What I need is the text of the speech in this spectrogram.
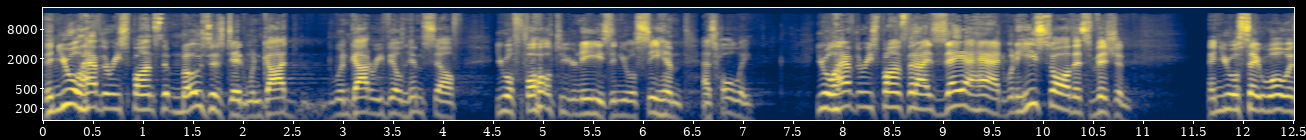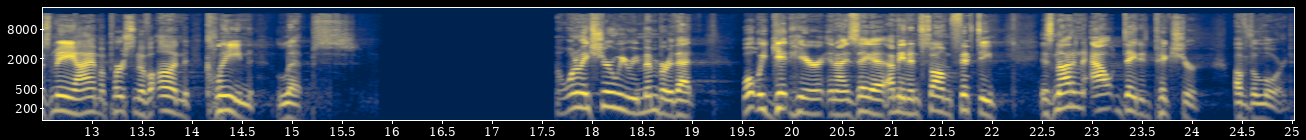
then you will have the response that Moses did when God, when God revealed himself. You will fall to your knees and you will see him as holy. You will have the response that Isaiah had when he saw this vision. And you will say, Woe is me, I am a person of unclean lips. I want to make sure we remember that what we get here in Isaiah, I mean, in Psalm 50, is not an outdated picture of the Lord.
